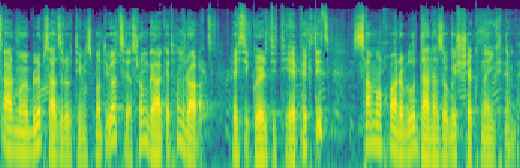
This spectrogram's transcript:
წარმოებლებს აძლევთ იმის мотиваციას, რომ გააკეთონ რაღაც, რისი გვერდითი ეფექტიც სამომხმარებლო დანაზოგის შექმნა იქნება.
